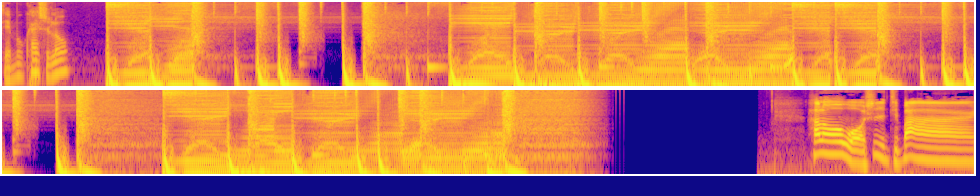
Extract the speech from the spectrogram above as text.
节目开始喽！Hello，我是吉拜。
